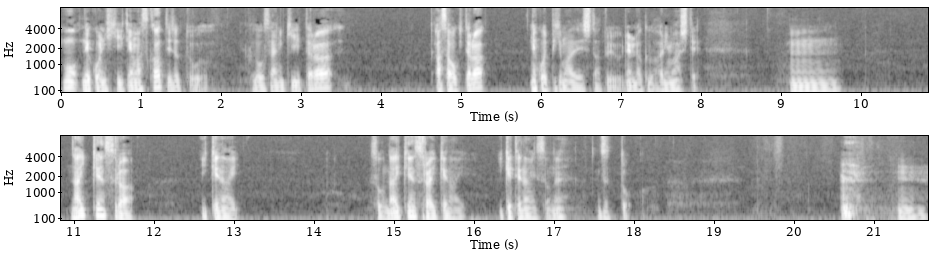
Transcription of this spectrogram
も猫に引き行けますかってちょっと不動産に聞いたら朝起きたら猫1匹まででしたという連絡がありまして。うん。内見すらいけない。そう内見すらいけない。いけてないんですよね。ずっと。うん。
